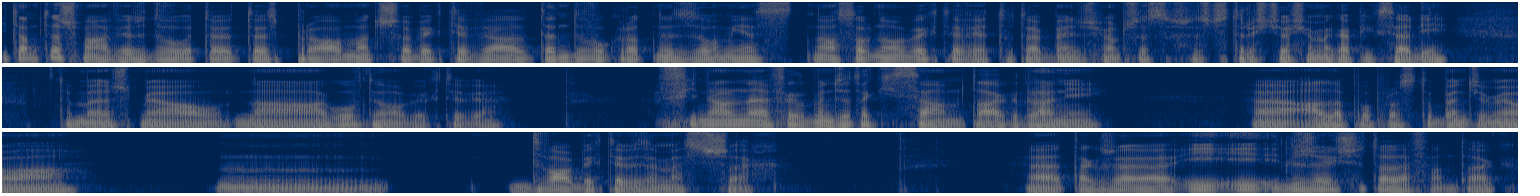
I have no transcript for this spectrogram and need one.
I tam też ma, wiesz, dwu, to, to jest Pro, ma trzy obiektywy, ale ten dwukrotny zoom jest na osobnym obiektywie. Tutaj będziesz miał przez 48 megapikseli, to będziesz miał na głównym obiektywie. Finalny efekt będzie taki sam, tak, dla niej, e, ale po prostu będzie miała mm, dwa obiektywy zamiast trzech. E, także i, i lżejszy telefon, tak?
